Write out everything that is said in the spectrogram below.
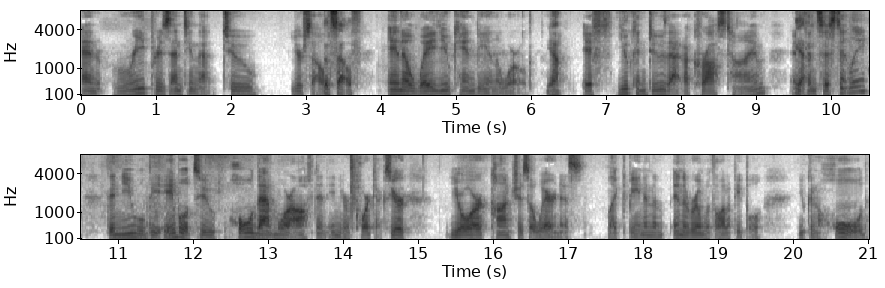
and representing that to yourself the self. in a way you can be in the world. Yeah, If you can do that across time and Yeah. consistently, then you will be able to hold that more often in your cortex. Your your conscious awareness, like being in the in the room with a lot of people, you can hold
